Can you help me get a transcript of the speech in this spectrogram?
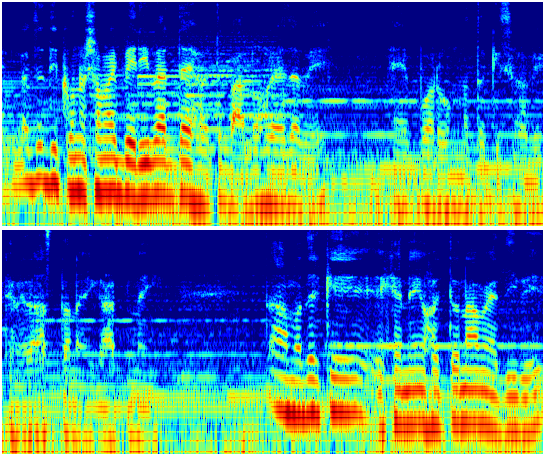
এগুলো যদি কোনো সময় বেরিবাদ দেয়, হয়তো ভালো হয়ে যাবে। বড় উন্নত কিছু হবে, এখানে রাস্তা নাই, ঘাট নাই। তা আমাদেরকে এখানে হয়তো নামে দিবে,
